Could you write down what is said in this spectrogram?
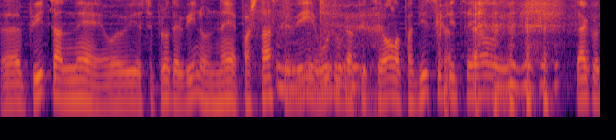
e, pizza, ne, je se prodaje vino, ne, pa šta ste vi, udruga piceola, pa di su piceoli? Tako,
